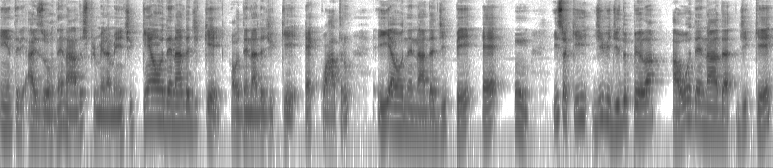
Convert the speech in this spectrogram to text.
entre as ordenadas, primeiramente. Quem é a ordenada de Q? A ordenada de Q é 4 e a ordenada de P é 1. Isso aqui dividido pela a ordenada de Q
